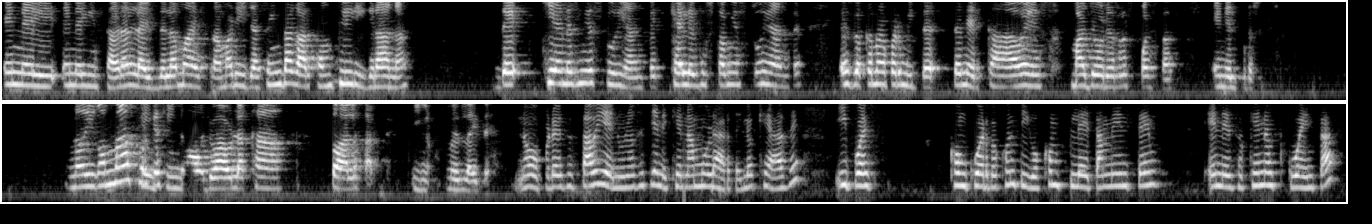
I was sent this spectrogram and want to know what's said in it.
en el, en el Instagram Live de la maestra amarilla, es indagar con filigrana de quién es mi estudiante, qué le gusta a mi estudiante, es lo que me permite tener cada vez mayores respuestas en el proceso. No digo más porque si no, yo hablo acá toda la tarde y no, no es la idea. No, pero eso está bien, uno se tiene que enamorar de lo que hace y pues concuerdo contigo completamente en eso que nos cuentas.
